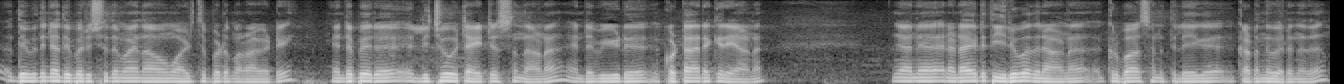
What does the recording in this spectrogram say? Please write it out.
ദൈവത്തിന്റെ അതിപരിശുദ്ധമായ നാമം വാഴ്ത്തപ്പെടുമാറാകട്ടെ. എന്റെ പേര് ലിജോ ടൈറ്റസ് എന്നാണ്. എന്റെ വീട് കൊട്ടാരക്കരയാണ്. ഞാൻ രണ്ടായിരത്തി ഇരുപതിലാണ് കൃപാസനത്തിലേക്ക് കടന്നു വരുന്നത്.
